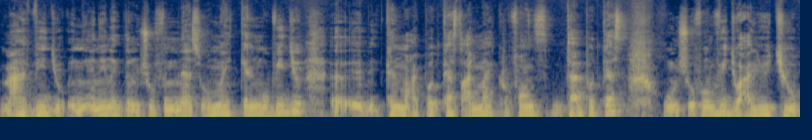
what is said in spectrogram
مع فيديو. اني يعني نقدر نشوف الناس وهم يتكلموا فيديو آه، يتكلموا على البودكاست على ال microphones بتاع البودكاست ونشوفهم فيديو على اليوتيوب.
